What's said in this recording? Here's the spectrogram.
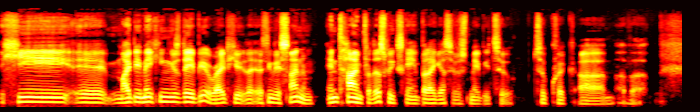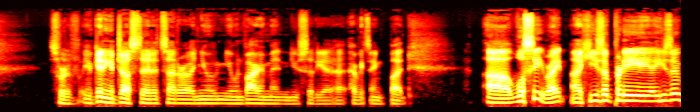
he uh, might be making his debut, right? He, I think they signed him in time for this week's game, but I guess it was maybe too too quick um, of a sort of you're getting adjusted, et cetera, new new environment, new city, uh, everything. But uh, we'll see, right? Uh, he's a pretty he's a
